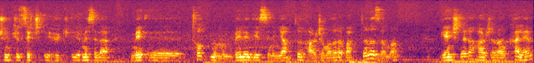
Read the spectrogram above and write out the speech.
Çünkü seç, hük- mesela me, e, Tottenham'ın belediyesinin yaptığı harcamalara baktığınız zaman gençlere harcanan kalem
